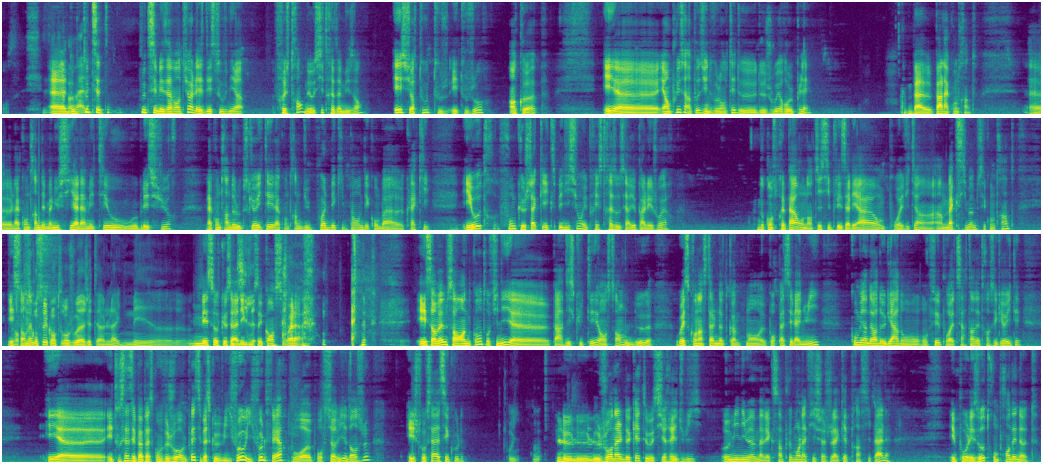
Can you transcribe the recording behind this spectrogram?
Bon, Euh, donc mal. toute cette, toutes ces mésaventures laissent des souvenirs frustrants, mais aussi très amusants, et surtout tou- et toujours en coop. Et, euh, et en plus impose une volonté de, de jouer roleplay bah, par la contrainte. La contrainte des malus liés à la météo ou aux blessures, la contrainte de l'obscurité, la contrainte du poids de l'équipement, des combats euh, claqués et autres font que chaque expédition est prise très au sérieux par les joueurs. Donc on se prépare, on anticipe les aléas, on pour éviter un, un maximum ces contraintes. Et sans ce même qu'on fait quand on joue à GTA Online, mais euh, mais sauf que ça a des conséquences, voilà. Et sans même s'en rendre compte, on finit euh, par discuter ensemble de où est-ce qu'on installe notre campement pour passer la nuit, combien d'heures de garde on, on fait pour être certain d'être en sécurité. Et, euh, et tout ça, c'est pas parce qu'on veut jouer au roleplay, c'est parce qu'il faut, il faut le faire pour, euh, pour survivre dans ce jeu. Et je trouve ça assez cool. Oui. Le, le, le journal de quête est aussi réduit au minimum avec simplement l'affichage de la quête principale. Et pour les autres, on prend des notes.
